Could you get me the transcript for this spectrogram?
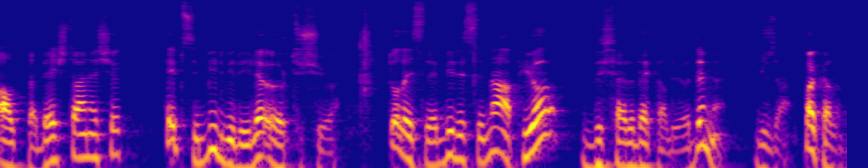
Altta 5 tane şık. Hepsi birbiriyle örtüşüyor. Dolayısıyla birisi ne yapıyor? Dışarıda kalıyor değil mi? Güzel. Bakalım.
